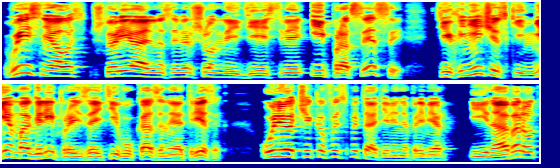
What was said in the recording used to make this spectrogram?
выяснялось, что реально совершенные действия и процессы технически не могли произойти в указанный отрезок. У летчиков-испытателей, например, и наоборот.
